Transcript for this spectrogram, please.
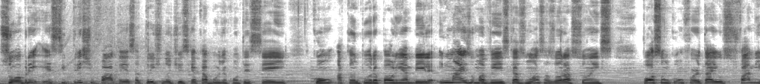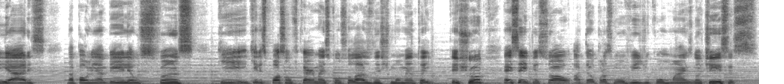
sobre esse triste fato e essa triste notícia que acabou de acontecer aí com a cantora Paulinha Abelha. E mais uma vez que as nossas orações possam confortar os familiares da Paulinha Abelha, os fãs, que, que eles possam ficar mais consolados neste momento aí. Fechou? É isso aí pessoal, até o próximo vídeo com mais notícias.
